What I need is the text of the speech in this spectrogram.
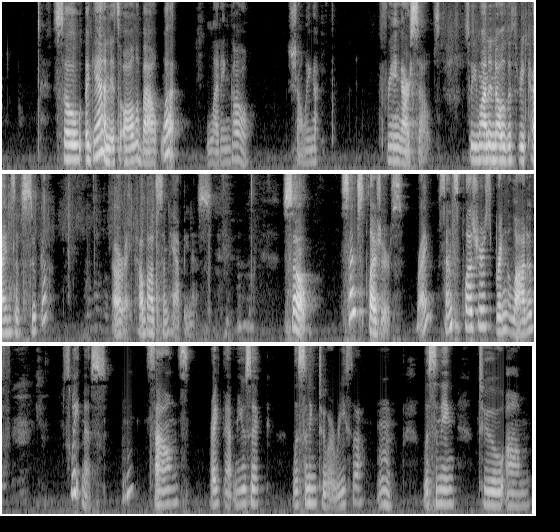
so again, it's all about what? Letting go, showing up, freeing ourselves. So you want to know the three kinds of sukha? All right, how about some happiness? So, sense pleasures, right? Sense pleasures bring a lot of sweetness, hmm? sounds, right? That music, listening to Aretha, mm. Listening to um,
